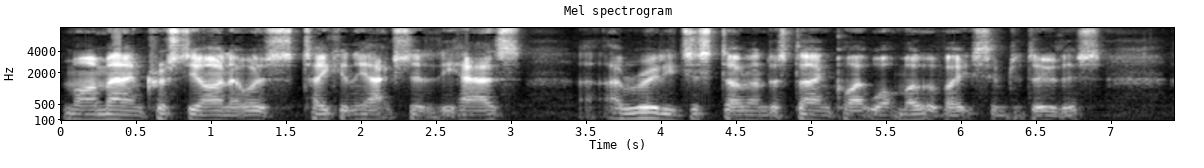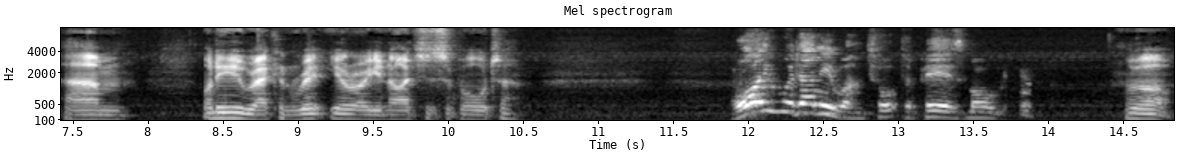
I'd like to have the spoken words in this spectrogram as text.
my man Cristiano has taken the action that he has. I really just don't understand quite what motivates him to do this. Um, what do you reckon, Rick? You're a United supporter. Why would anyone talk to Piers Morgan? Well,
